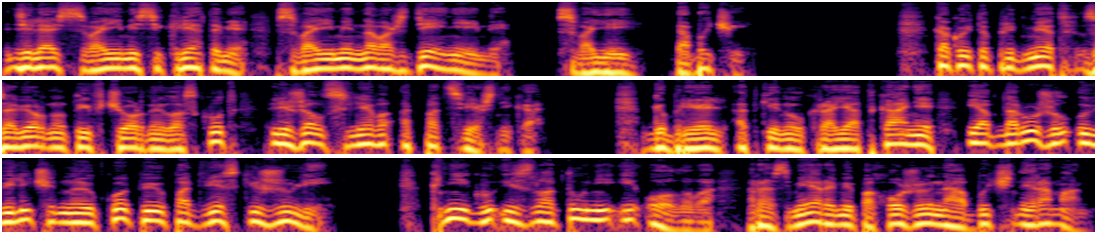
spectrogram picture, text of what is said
делясь своими секретами, своими наваждениями своей добычей. Какой-то предмет, завернутый в черный лоскут, лежал слева от подсвечника. Габриэль откинул края ткани и обнаружил увеличенную копию подвески жули. Книгу из латуни и олова, размерами похожую на обычный роман.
